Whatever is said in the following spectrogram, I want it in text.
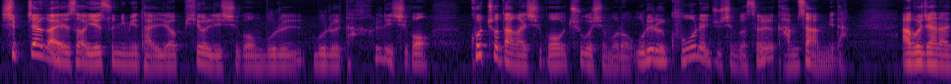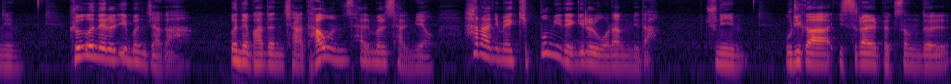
십자가에서 예수님이 달려 피 흘리시고 물을 물을 다 흘리시고 고초 당하시고 죽으심으로 우리를 구원해 주신 것을 감사합니다. 아버지 하나님, 그 은혜를 입은 자가 은혜 받은 자다운 삶을 살며 하나님의 기쁨이 되기를 원합니다. 주님, 우리가 이스라엘 백성들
